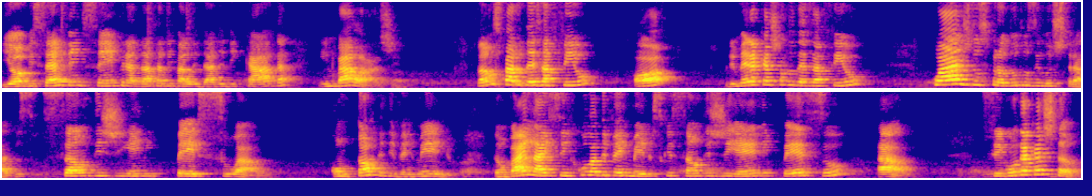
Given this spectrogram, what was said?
E observem sempre a data de validade de cada embalagem. Vamos para o desafio? Ó, primeira questão do desafio. Quais dos produtos ilustrados são de higiene pessoal? Contorne de vermelho? Então vai lá e circula de vermelhos que são de higiene pessoal. Segunda questão.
